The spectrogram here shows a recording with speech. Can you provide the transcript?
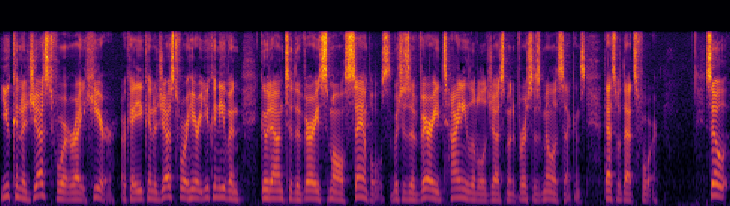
you can adjust for it right here, okay? You can adjust for it here. You can even go down to the very small samples, which is a very tiny little adjustment versus milliseconds. That's what that's for. So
